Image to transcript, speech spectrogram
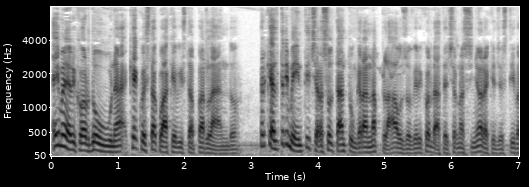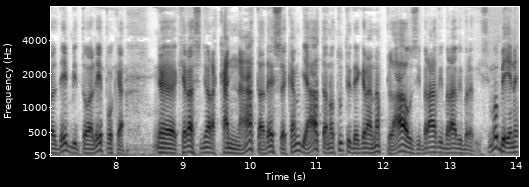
E io me ne ricordo una, che è questa qua che vi sta parlando. Perché altrimenti c'era soltanto un gran applauso. Vi ricordate? C'era una signora che gestiva il debito all'epoca, eh, che era la signora Cannata, adesso è cambiata, no? tutti dei gran applausi, bravi, bravi, bravissimo. Bene,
